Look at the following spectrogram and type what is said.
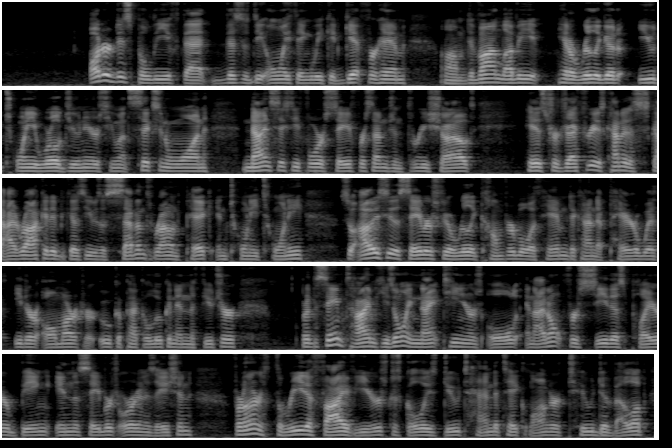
utter disbelief that this is the only thing we could get for him. Um, Devon Levi hit a really good U20 World Juniors. He went six and one, 964 save percentage and three shutouts. His trajectory has kind of skyrocketed because he was a seventh round pick in 2020. So obviously the Sabres feel really comfortable with him to kind of pair with either Ullmark or Ukko-Pekka in the future. But at the same time, he's only 19 years old, and I don't foresee this player being in the Sabres organization for another three to five years because goalies do tend to take longer to develop.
